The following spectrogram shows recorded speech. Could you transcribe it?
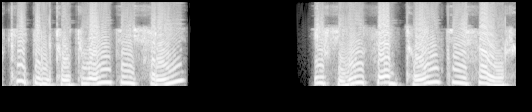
skipping to 23? If you said 24,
